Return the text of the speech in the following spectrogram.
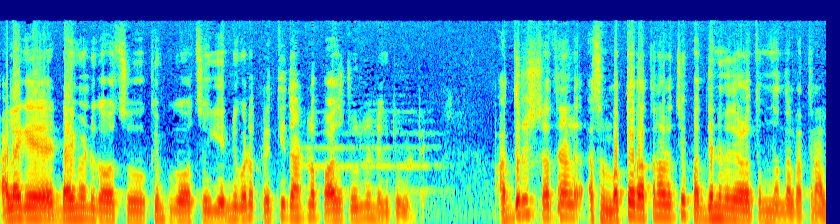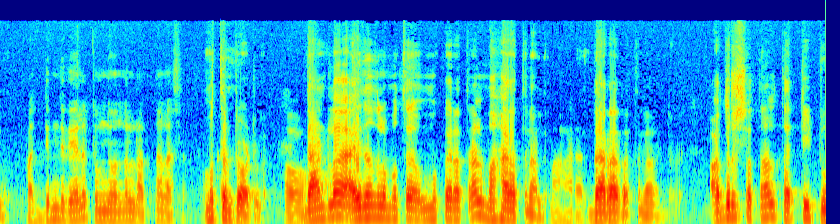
అలాగే డైమండ్ కావచ్చు కెంపు కావచ్చు ఇవన్నీ కూడా ప్రతి దాంట్లో పాజిటివ్లు నెగిటివ్లు ఉంటాయి. అదృష్ట రత్నాలు అసలు మొత్తం రత్నాలు వచ్చి పద్దెనిమిది వేల తొమ్మిది వందల రత్నాలు. పద్దెనిమిది వేల తొమ్మిది వందల రత్నాలు అసలు. మొత్తం టోటల్. దాంట్లో ఐదు వందల ముప్పై ముప్పై రత్నాలు మహారత్నాలు. మహారాజ్ దారా రత్నాలు అంటారు. అదృష్ట రత్నాలు థర్టీ టూ.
